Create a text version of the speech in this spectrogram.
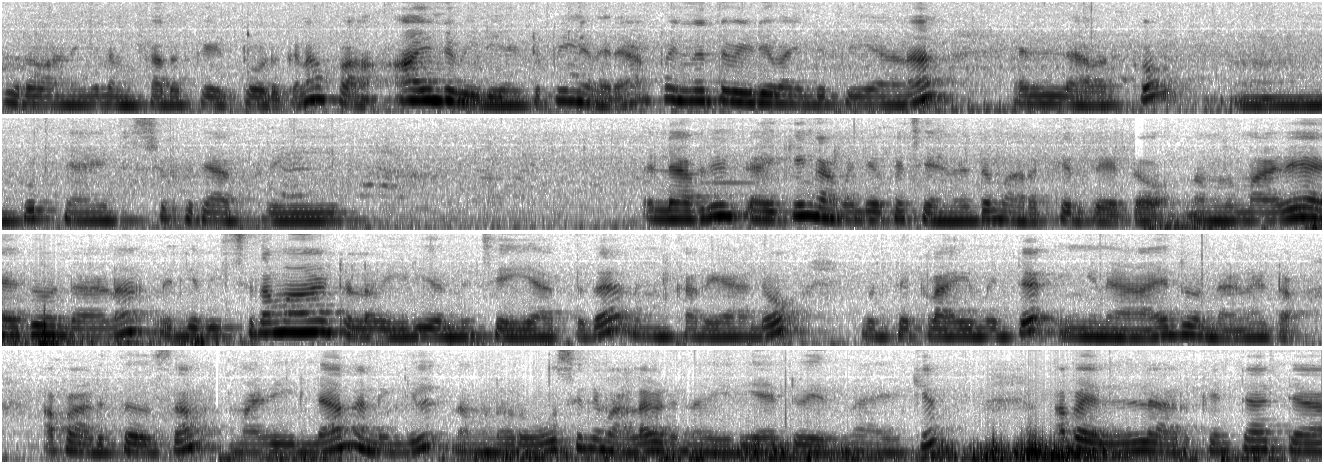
കുറവാണെങ്കിൽ നമുക്കതൊക്കെ ഇട്ട് കൊടുക്കണം. അപ്പോൾ അതിന്റെ വീഡിയോ ആയിട്ട് പിന്നെ വരാം. അപ്പോൾ ഇന്നത്തെ വീഡിയോ വൈൻഡപ്പ് ചെയ്യാണ്. എല്ലാവർക്കും ഗുഡ് നൈറ്റ് ശുഭരാത്രി. എല്ലാവരും ലൈക്കും കമന്റും ഒക്കെ ചെയ്യാനായിട്ട് മറക്കരുത് കേട്ടോ. നമ്മൾ മഴ ആയതുകൊണ്ടാണ് വലിയ വിശദമായിട്ടുള്ള വീഡിയോ ഒന്നും ചെയ്യാത്തത്. നിങ്ങൾക്കറിയാലോ ഇവിടുത്തെ ക്ലൈമറ്റ് ഇങ്ങനെ ആയതുകൊണ്ടാണ് കേട്ടോ. അപ്പോൾ അടുത്ത ദിവസം മഴയില്ല എന്നുണ്ടെങ്കിൽ നമ്മൾ റോസിന് വളമിടുന്ന വീഡിയോ ആയിട്ട് വരുന്നതായിരിക്കും. അപ്പോൾ എല്ലാവർക്കും ടാറ്റാ.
